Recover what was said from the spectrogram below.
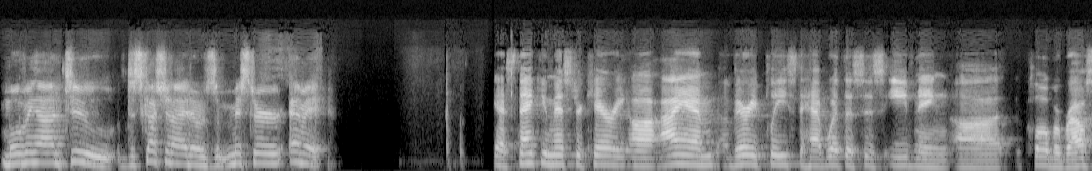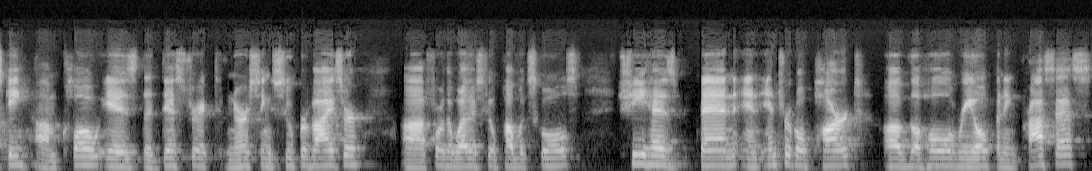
Moving on to discussion items. Mr. Emmett, Yes, thank you, Mr. Carey. Uh, I am very pleased to have with us this evening uh, Chloe Bobrowski. Um, Chloe is the district nursing supervisor uh, for the Wethersfield Public Schools. She has been an integral part of the whole reopening process.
